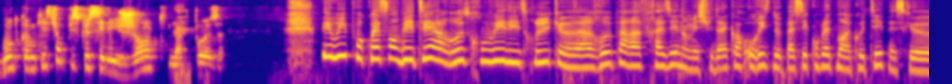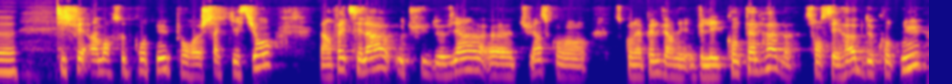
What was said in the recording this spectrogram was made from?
montre comme question, puisque c'est les gens qui la posent. Mais oui, pourquoi s'embêter à retrouver des trucs, euh, à reparaphraser? Non, mais je suis d'accord, au risque de passer complètement à côté parce que. Si je fais un morceau de contenu pour euh, chaque question, ben en fait, c'est là où tu deviens, euh, tu viens ce qu'on ce qu'on appelle vers les, content hubs. Ce sont ces hubs de contenu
